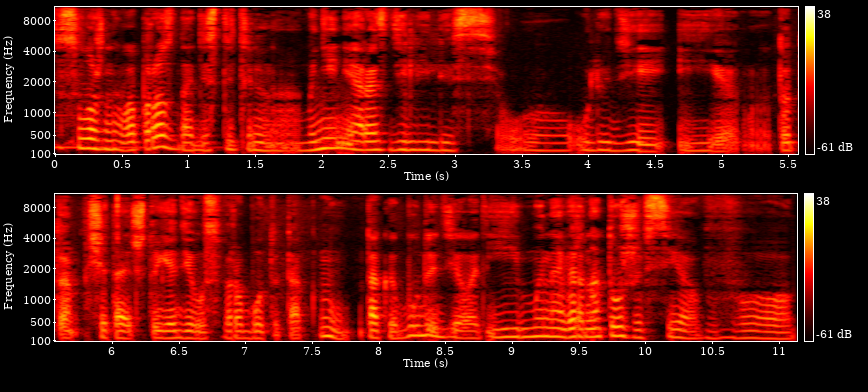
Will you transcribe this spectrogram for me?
Сложный вопрос, да, действительно. Мнения разделились у, у людей, и кто-то считает, что я делаю свою работу так, ну, так и буду делать. И мы, наверное, тоже все в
